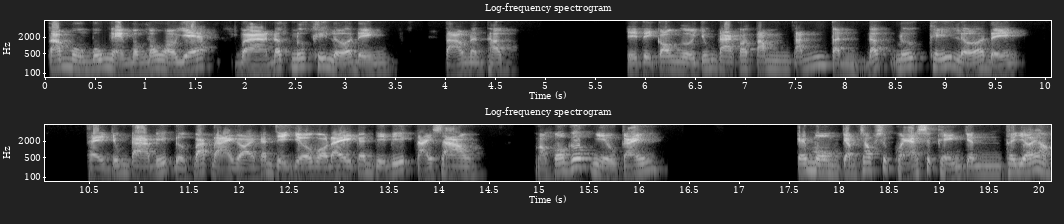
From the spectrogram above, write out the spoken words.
Tám muôn bốn ngàn bông bóng màu giác và đất nước khí lửa điện tạo nên thân. Vậy thì con người chúng ta có tâm, tánh, tình, đất nước, khí lửa, điện. Thì chúng ta biết được bát đại rồi. Các anh chị dựa vào đây, các anh chị biết tại sao mà có rất nhiều cái cái môn chăm sóc sức khỏe xuất hiện trên thế giới không?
